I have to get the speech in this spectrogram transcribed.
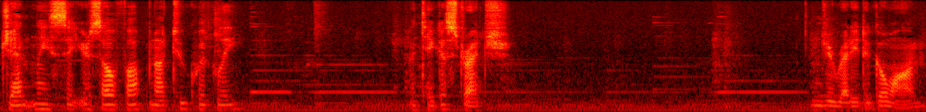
Gently sit yourself up, not too quickly, and take a stretch. And you're ready to go on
